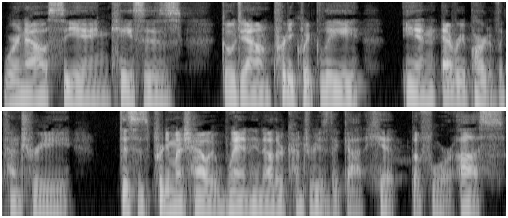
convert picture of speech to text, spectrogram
We're now seeing cases go down pretty quickly in every part of the country this is pretty much how it went in other countries that got hit before us.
